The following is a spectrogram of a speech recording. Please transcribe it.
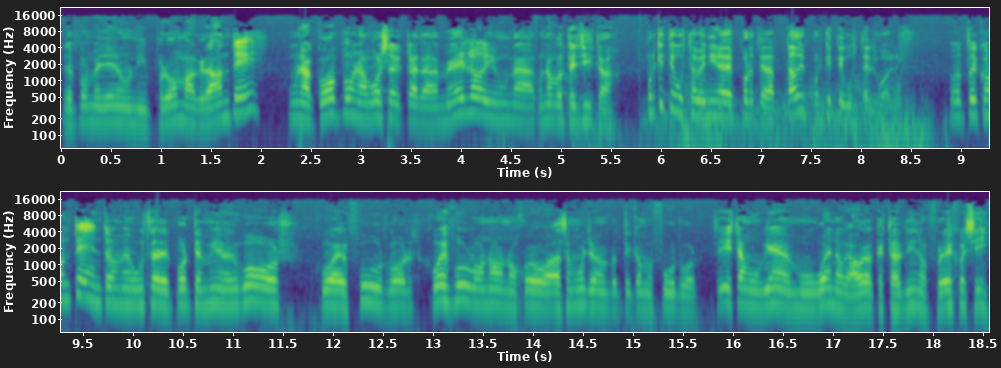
Después me dieron un diploma grande, una copa, una bolsa de caramelo y una, una botellita. ¿Por qué te gusta venir a deporte adaptado y por qué te gusta el golf? Pues estoy contento, me gusta el deporte mío, el golf. Jugué fútbol. Jugué fútbol, no, no juego. Hace mucho no practicamos fútbol. Sí, está muy bien, muy bueno. Ahora que está lindo, fresco, sí.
